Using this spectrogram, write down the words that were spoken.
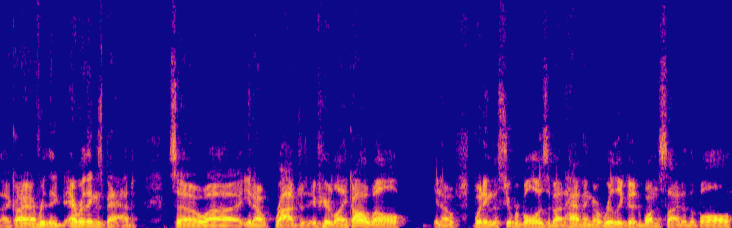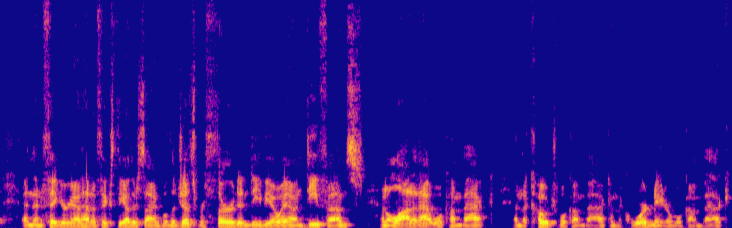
Like everything, everything's bad. So uh, you know, Rodgers. If you're like, oh well, you know, winning the Super Bowl is about having a really good one side of the ball and then figuring out how to fix the other side. Well, the Jets were third in DVOA on defense, and a lot of that will come back, and the coach will come back, and the coordinator will come back.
